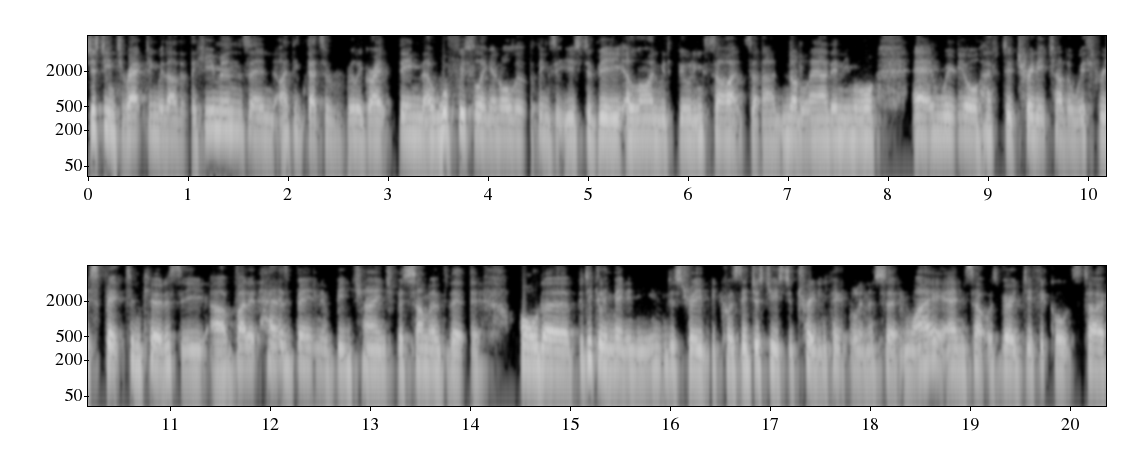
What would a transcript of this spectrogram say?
just interacting with other humans, and I think that's a really great thing. The wolf whistling and all the things that used to be aligned with building sites are not allowed anymore, and we all have to treat each other with respect and courtesy. Uh, but it has been a big change for some of the older, particularly men in the industry, because they're just used to treating people in a certain way, and so it was very difficult. So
